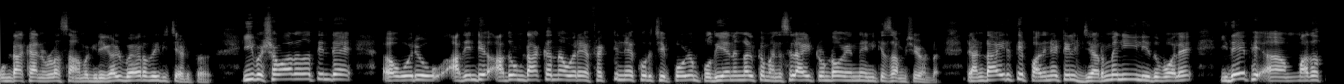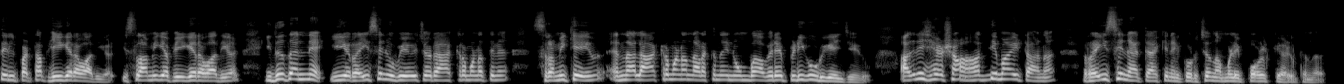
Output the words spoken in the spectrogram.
ഉണ്ടാക്കാനുള്ള സാമഗ്രികൾ വേർതിരിച്ചെടുത്തത്. ഈ വിഷവാതകത്തിന്റെ ഒരു അതിന്റെ അതുണ്ടാക്കുന്ന ഒരു എഫക്റ്റിനെ കുറിച്ച് ഇപ്പോഴും പൊതുജനങ്ങൾക്ക് മനസ്സിലായിട്ടുണ്ടോ എന്ന് എനിക്ക് സംശയമുണ്ട്. രണ്ടായിരത്തി പതിനെട്ടിൽ ജർമ്മനിയിൽ ഇതുപോലെ ഇതേ മതത്തിൽപ്പെട്ട ഭീകരവാദികൾ ഇസ്ലാമിക ഭീകരവാദികൾ ഇത് തന്നെ ഈ റൈസിന് ഉപയോഗിച്ച ഒരു ആക്രമണത്തിന് ശ്രമിക്കുകയും എന്നാൽ ആക്രമണം നടക്കുന്നതിന് മുമ്പ് അവരെ പിടികൂടുകയും ചെയ്തു. അതിനുശേഷം ആദ്യമായിട്ടാണ് റൈസിൻ അറ്റാക്കിനെ കുറിച്ച് നമ്മളിപ്പോൾ കേൾക്കുന്നത്.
